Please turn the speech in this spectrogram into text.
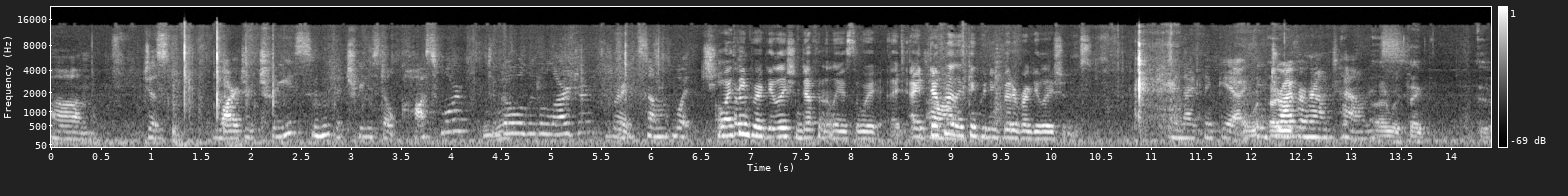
Um, just larger trees, Mhm. the trees don't cost more to Mhm. go a little larger, Right. it's somewhat cheaper. Oh, I think regulation definitely is the way, I, I definitely Um, think we need better regulations. And I think, yeah, I I would- think I drive around town, it's. I would think if,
